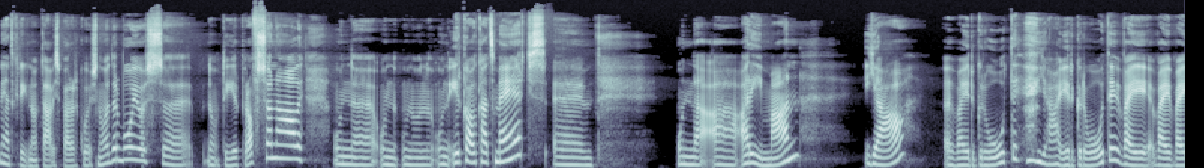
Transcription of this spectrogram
neatkarīgi no tā, vispār, ar ko es nodarbojos, eh, nu, tīri profesionāli, un, eh, un, un, un, un ir kaut kāds mērķis. Eh, un arī man, jā, vai ir grūti, jā, ir grūti, vai, vai, vai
